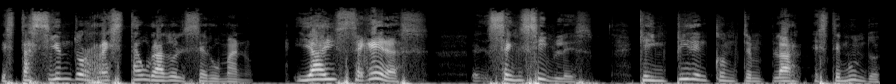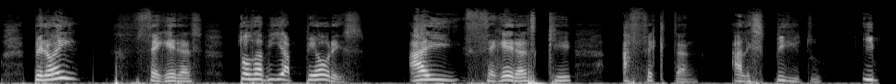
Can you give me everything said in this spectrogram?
está siendo restaurado el ser humano. Y hay cegueras eh, sensibles que impiden contemplar este mundo, pero hay cegueras todavía peores. Hay cegueras que afectan al espíritu y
